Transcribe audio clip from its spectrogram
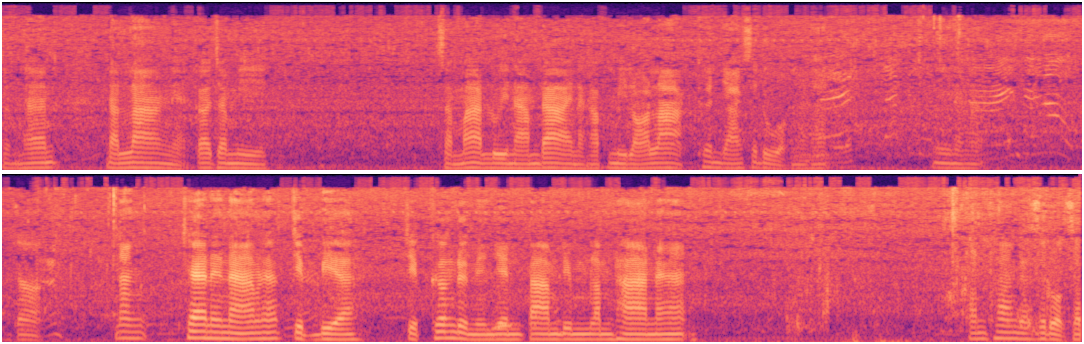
ส่วนด้านด้านล่างเนี่ยก็จะมี สามารถลุยน้ำได้นะครับ มีล้อลากเคลื่อนย้ายสะดวกนะฮะนี่นะฮะก็นั่งแช่ในน้ำนะครับ จิบเบียร์จิบเครื่องดื่มเย็นๆตามริมลำธารนะฮะ ค่อนข้างจะสะดวกส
